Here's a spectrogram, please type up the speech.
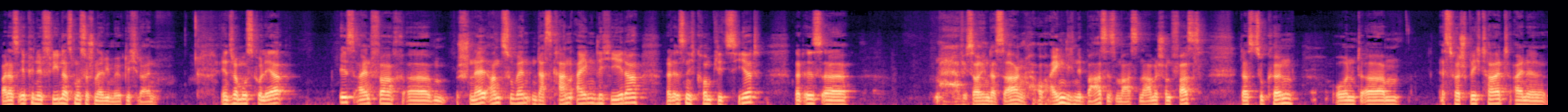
Weil das Epinephrin, das muss so schnell wie möglich rein. Intramuskulär ist einfach ähm, schnell anzuwenden. Das kann eigentlich jeder. Das ist nicht kompliziert. Das ist, äh, wie soll ich Ihnen das sagen, auch eigentlich eine Basismaßnahme schon fast, das zu können. Und ähm, es verspricht halt eine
